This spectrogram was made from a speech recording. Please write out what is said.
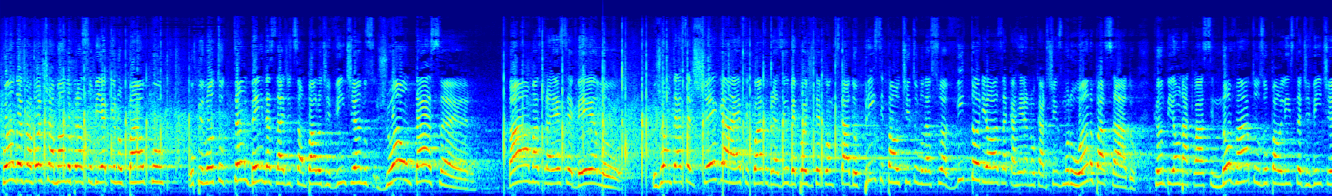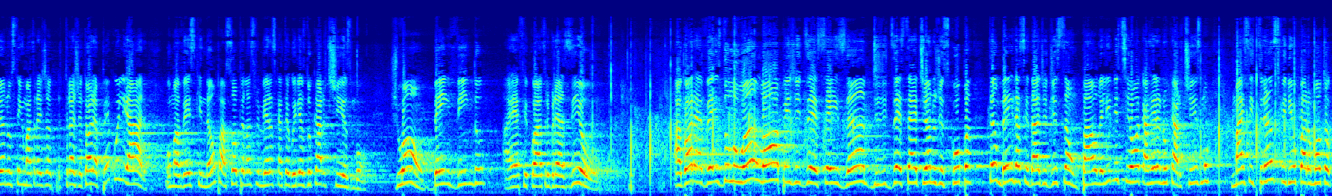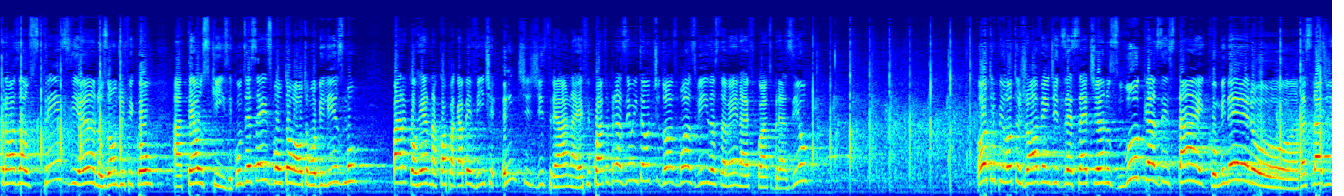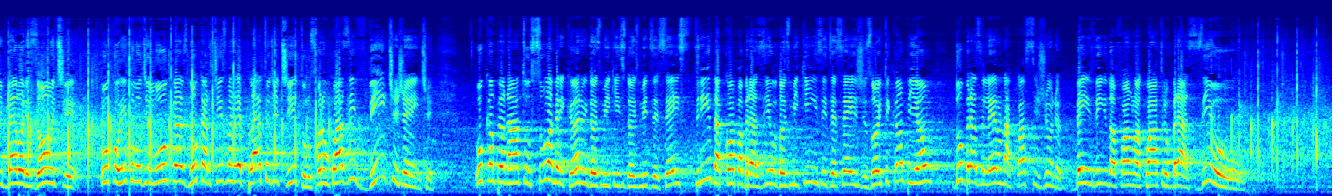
Quando eu já vou chamando para subir aqui no palco o piloto também da cidade de São Paulo, de 20 anos, João Tesser. Palmas para recebê-lo. O João Tesser chega à F4 Brasil depois de ter conquistado o principal título da sua vitoriosa carreira no kartismo no ano passado. Campeão na classe novatos, o paulista de 20 anos tem uma trajetória peculiar, uma vez que não passou pelas primeiras categorias do kartismo. João, bem-vindo à F4 Brasil. Agora é a vez do Luan Lopes, de 16 anos, de 17 anos, desculpa, também da cidade de São Paulo. Ele iniciou a carreira no kartismo, mas se transferiu para o motocross aos 13 anos, onde ficou até os 15. Com 16 voltou ao automobilismo para correr na Copa HB20 antes de estrear na F4 Brasil. Então eu te dou as boas-vindas também na F4 Brasil. Outro piloto jovem de 17 anos, Lucas Staico, mineiro, da cidade de Belo Horizonte. O currículo de Lucas no kartismo é repleto de títulos, foram quase 20, gente. O Campeonato Sul-Americano em 2015 e 2016, tri da Copa Brasil 2015, 16, 18 e campeão do brasileiro na classe júnior. Bem-vindo à Fórmula 4 Brasil.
